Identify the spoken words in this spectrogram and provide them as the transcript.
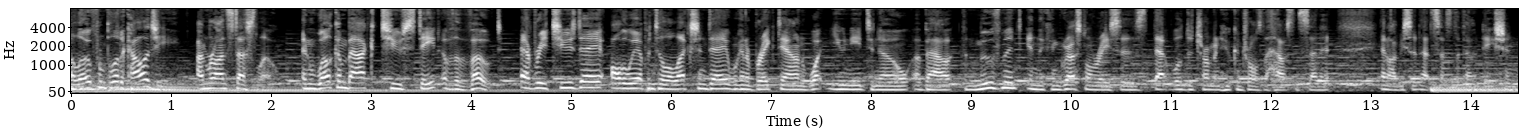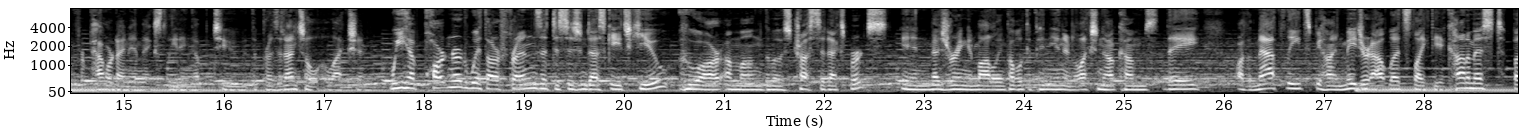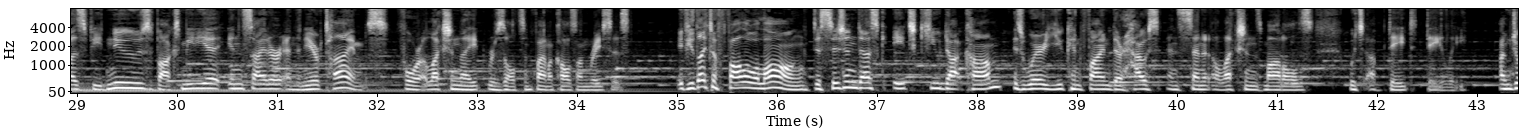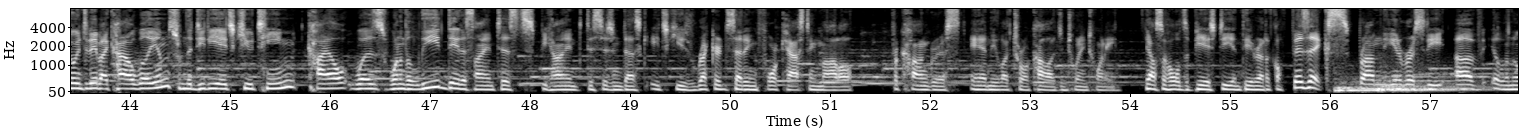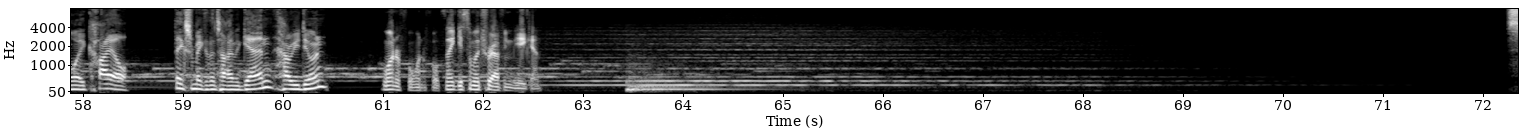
Hello from Politicology. I'm Ron Steslow, and welcome back to State of the Vote. Every Tuesday, all the way up until Election Day, we're going to break down what you need to know about the movement in the congressional races that will determine who controls the House and Senate. And obviously, that sets the foundation for power dynamics leading up to the presidential election. We have partnered with our friends at Decision Desk HQ, who are among the most trusted experts in measuring and modeling public opinion and election outcomes. They are the mathletes behind major outlets like The Economist, BuzzFeed News, Vox Media, Insider, and The New York Times for election night results and final calls on races. If you'd like to follow along, DecisionDeskHQ.com is where you can find their House and Senate elections models, which update daily. I'm joined today by Kiel Williams from the DDHQ team. Kiel was one of the lead data scientists behind Decision Desk HQ's record setting forecasting model for Congress and the Electoral College in 2020. He also holds a PhD in theoretical physics from the University of Illinois. Kiel, thanks for making the time again. How are you doing? Wonderful, wonderful. Thank you so much for having me again.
